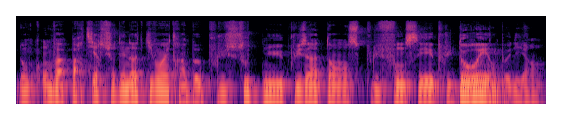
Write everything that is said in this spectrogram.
Donc on va partir sur des notes qui vont être un peu plus soutenues, plus intenses, plus foncées, plus dorées on peut dire. Hein.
